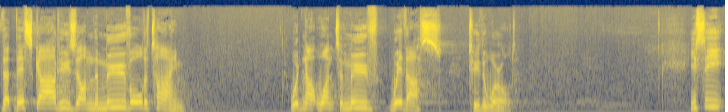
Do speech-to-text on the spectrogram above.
that this God who's on the move all the time would not want to move with us to the world. You see,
